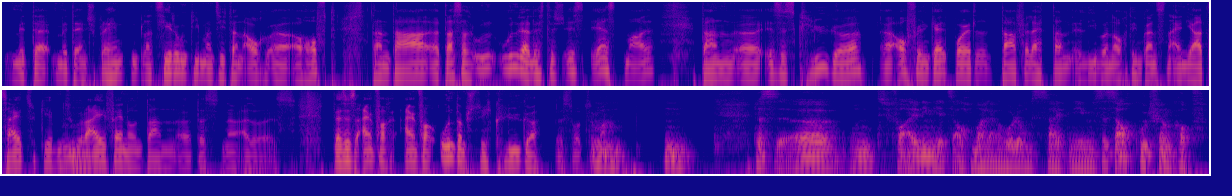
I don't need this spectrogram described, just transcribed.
mit der, mit der entsprechenden Platzierung, die man sich dann auch äh, erhofft, dann da, äh, dass das un unrealistisch ist, erstmal, dann äh, ist es klüger, äh, auch für den Geldbeutel, da vielleicht dann lieber noch dem Ganzen ein Jahr Zeit zu geben, mhm. zu reifen und dann äh, das das, ne, also es, das ist einfach, einfach unterm Strich klüger, das so zu machen. Hm. Das, äh, und vor allen Dingen jetzt auch mal Erholungszeit nehmen. Es ist auch gut für den Kopf.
